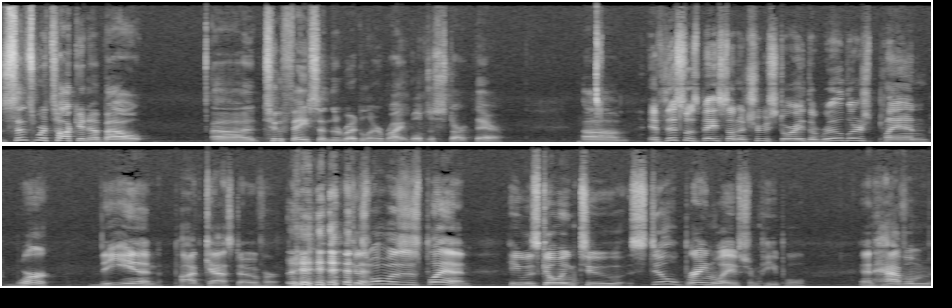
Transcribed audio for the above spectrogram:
Since we're talking about uh, Two Face and the Riddler, right? We'll just start there. Um, If this was based on a true story, the Riddler's plan worked. The end. Podcast over. Because what was his plan? He was going to steal brainwaves from people and have them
